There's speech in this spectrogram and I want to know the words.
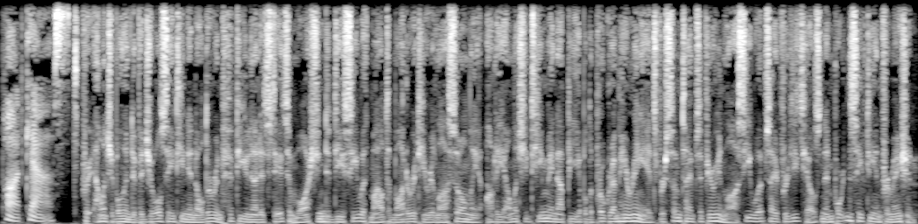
PODCAST. For eligible individuals 18 and older in 50 United States and Washington, D.C. with mild to moderate hearing loss only. Audiology team may not be able to program hearing aids for some types of hearing loss. See website for details and important safety information.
